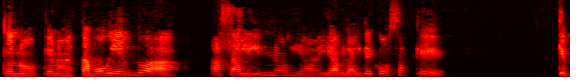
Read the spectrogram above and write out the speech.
que, nos, que nos está moviendo a, a salirnos y a, y a hablar de cosas que, que,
